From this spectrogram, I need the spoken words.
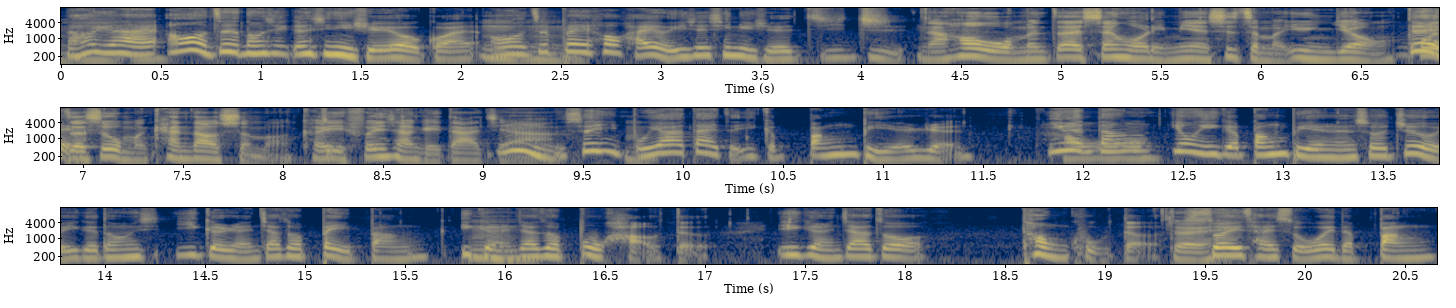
然后原来哦，这个东西跟心理学有关，嗯、哦，这背后还有一些心理学机制，然后我们在生活里面是怎么运用，或者是我们看到什么可以分享给大家，嗯、所以你不要带着一个帮别。别人，因为当用一个帮别人的时候，就有一个东西，一个人叫做被帮，一个人叫做不好的，嗯、一个人叫做痛苦的，对，所以才所谓的帮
